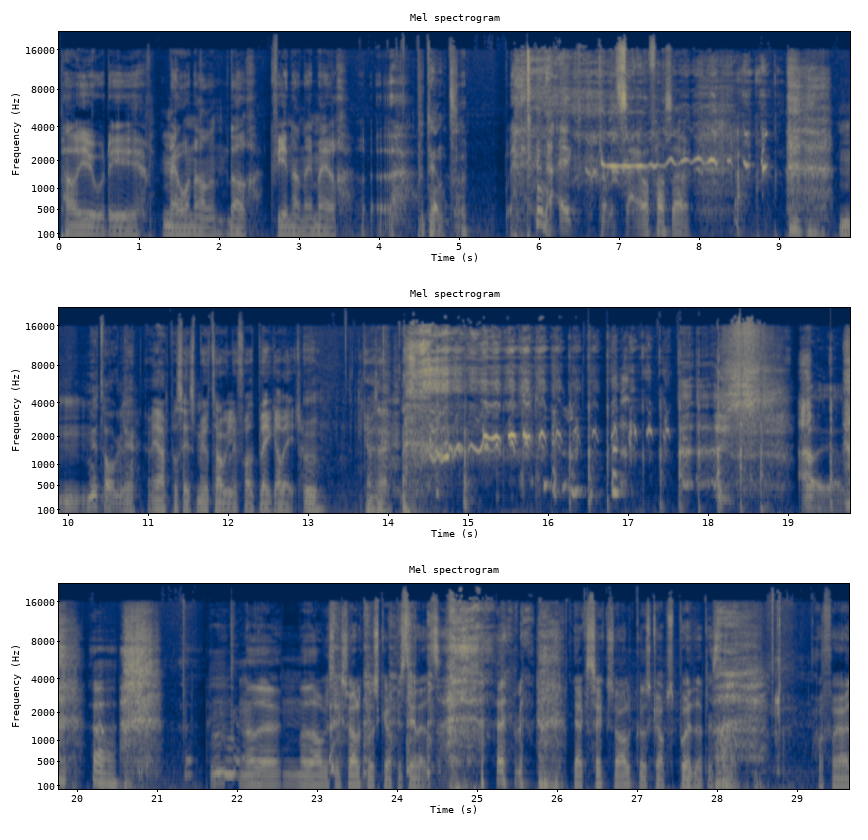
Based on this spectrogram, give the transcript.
period i månaden där kvinnan är mer Potent. Nej, kan man inte säga. Vad fan säger jag? Mottaglig. ja precis mottaglig för att bli gravid. Mm. Kan vi säga. Oj. Nu, nu har vi sexualkunskap istället. Det blir sexualkunskapspodden istället. Då får jag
